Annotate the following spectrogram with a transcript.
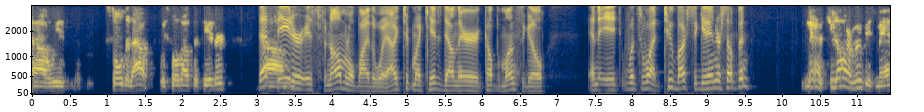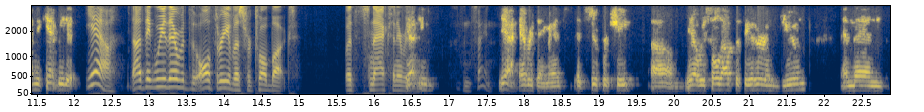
uh, we sold it out. We sold out the theater. that um, theater is phenomenal, by the way. I took my kids down there a couple months ago, and it what's what two bucks to get in or something? Yeah, two dollar movies, man. You can't beat it. Yeah, I think we were there with all three of us for twelve bucks, with snacks and everything. you, It's insane. Yeah, everything, man. It's, it's super cheap. Um, yeah, we sold out the theater in June, and then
